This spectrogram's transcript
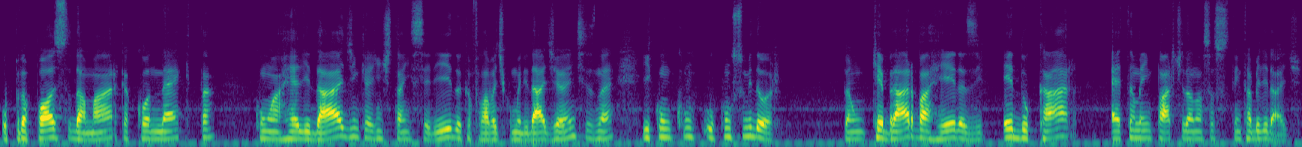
o propósito da marca conecta com a realidade em que a gente está inserido, que eu falava de comunidade antes, né? E com, com o consumidor. Então, quebrar barreiras e educar é também parte da nossa sustentabilidade.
